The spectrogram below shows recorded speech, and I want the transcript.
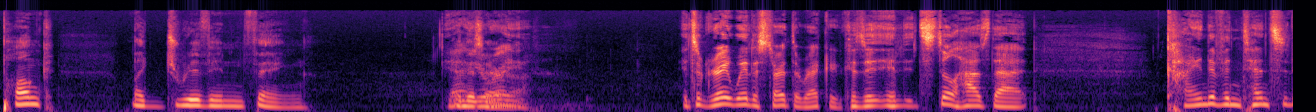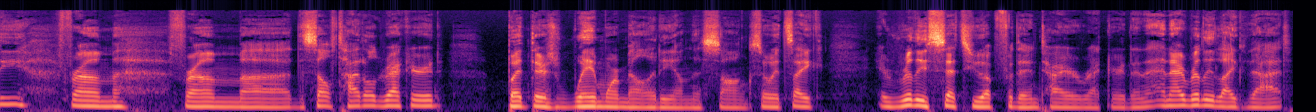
punk, like driven thing. Yeah, in this you're era. right. It's a great way to start the record because it, it, it still has that kind of intensity from from uh, the self-titled record, but there's way more melody on this song. So it's like it really sets you up for the entire record, and and I really like that.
